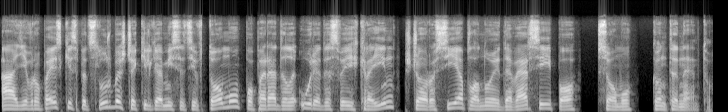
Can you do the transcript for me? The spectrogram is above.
А європейські спецслужби ще кілька місяців тому попередили уряди своїх країн, що Росія планує диверсії по всьому континенту.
